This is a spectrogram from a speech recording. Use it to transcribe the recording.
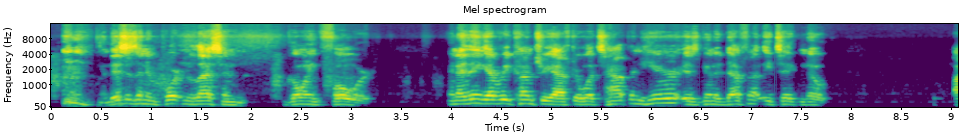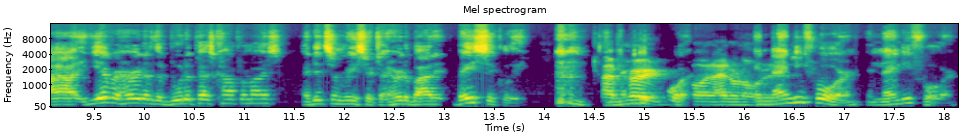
and this is an important lesson going forward. And I think every country after what's happened here is going to definitely take note. Uh, you ever heard of the Budapest Compromise? I did some research. I heard about it. Basically, I've heard, 94 but I don't know. in what it is. 94 in 94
